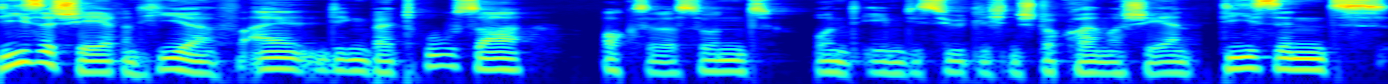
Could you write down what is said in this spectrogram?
diese Scheren hier, vor allen Dingen bei Trusa, Oxelösund und eben die südlichen Stockholmer Scheren, die sind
